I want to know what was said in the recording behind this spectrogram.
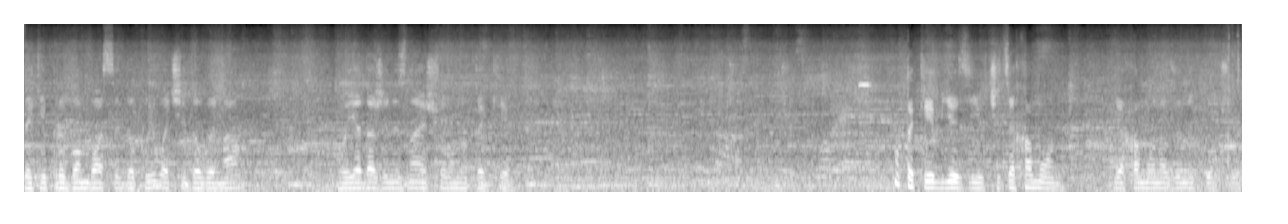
Всякі прибамбаси до пива чи до вина. Бо я навіть не знаю, що воно таке. Ну таке б я з'їв, чи це хамон. Я хамона вже не хочу.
